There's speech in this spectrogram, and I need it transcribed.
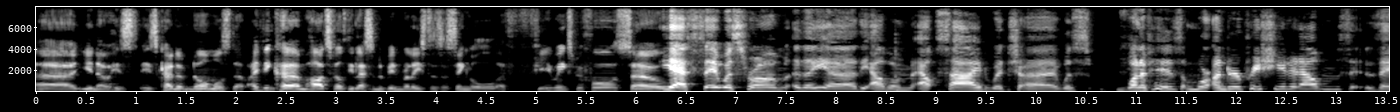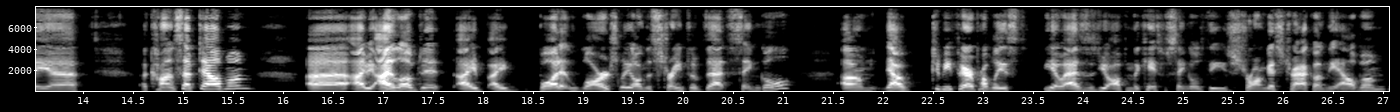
uh, you know, his his kind of normal stuff. I think um, Heart's Filthy Lesson had been released as a single a few weeks before, so Yes, it was from the uh, the album Outside, which uh, was one of his more underappreciated albums. It is a uh, a concept album. Uh, I I loved it. I I bought it largely on the strength of that single. Um, now, to be fair, probably is you know as is often the case with singles, the strongest track on the album.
